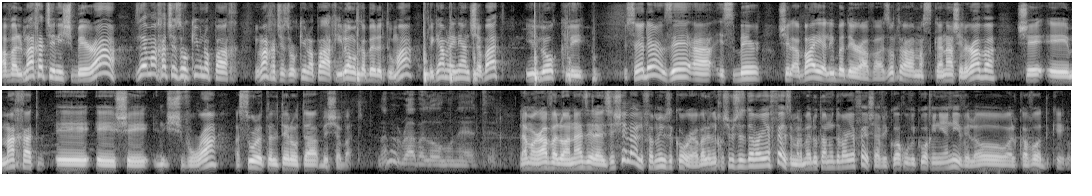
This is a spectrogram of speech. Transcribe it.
אבל מחט שנשברה, זה מחט שזורקים לפח. ומחט שזורקים לפח היא לא מקבלת טומאה, וגם לעניין שבת היא לא כלי. בסדר? זה ההסבר של אביי אליבא דרבא. זאת המסקנה של רבא, שמחט אה, אה, ששבורה אסור לטלטל אותה בשבת. למה רבא לא מונה את זה? למה רבא לא ענה את זה? זו שאלה, לפעמים זה קורה, אבל אני חושב שזה דבר יפה, זה מלמד אותנו דבר יפה, שהוויכוח הוא ויכוח ענייני ולא על כבוד, כאילו.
